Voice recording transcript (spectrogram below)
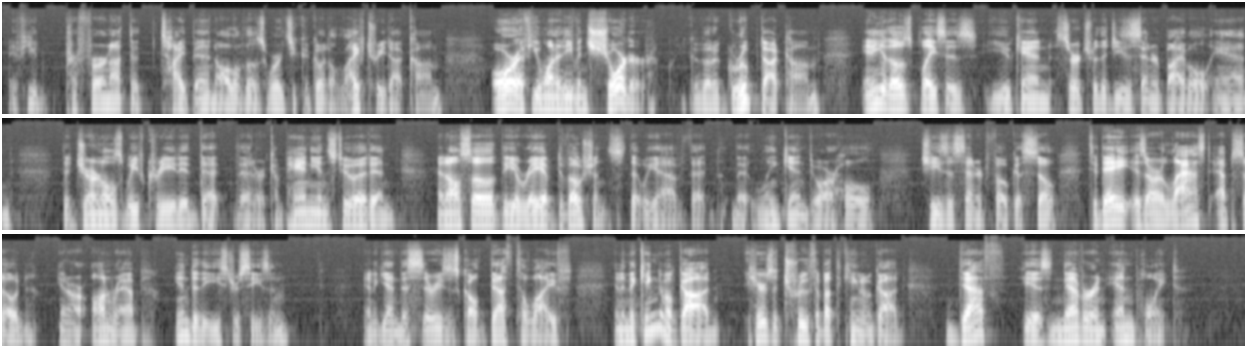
if you'd prefer not to type in all of those words, you could go to lifetree.com. Or if you want it even shorter, you could go to group.com. Any of those places, you can search for the Jesus Centered Bible and the journals we've created that that are companions to it, and and also the array of devotions that we have that that link into our whole Jesus centered focus. So today is our last episode in our on ramp into the Easter season. And again, this series is called Death to Life. And in the kingdom of God, here's a truth about the kingdom of God death is never an endpoint,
